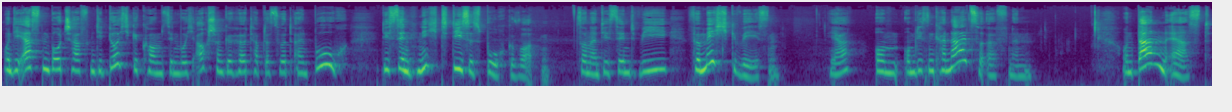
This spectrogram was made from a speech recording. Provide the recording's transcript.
Und die ersten Botschaften, die durchgekommen sind, wo ich auch schon gehört habe, das wird ein Buch, die sind nicht dieses Buch geworden sondern die sind wie für mich gewesen, ja, um, um diesen Kanal zu öffnen. Und dann erst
